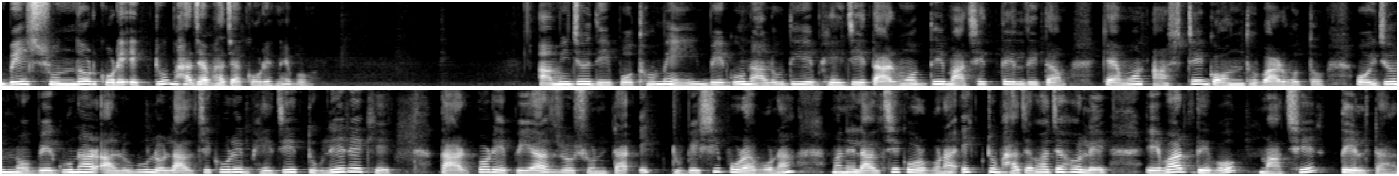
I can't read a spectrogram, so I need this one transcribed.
বেশ সুন্দর করে একটু ভাজা ভাজা করে নেব। আমি যদি প্রথমেই বেগুন আলু দিয়ে ভেজে তার মধ্যে মাছের তেল দিতাম, কেমন আষ্টে গন্ধ বার হতো। ওই জন্য বেগুন আর আলুগুলো লালচে করে ভেজে তুলে রেখে তারপরে পেঁয়াজ রসুনটা একটু বেশি পোড়াবো না মানে লালচে করব না, একটু ভাজা ভাজা হলে এবার দেব মাছের তেলটা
